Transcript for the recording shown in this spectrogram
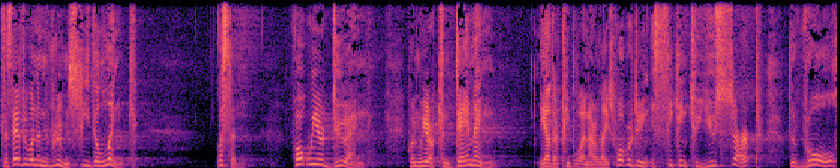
does everyone in the room see the link? Listen, what we are doing when we are condemning the other people in our lives, what we're doing is seeking to usurp the role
